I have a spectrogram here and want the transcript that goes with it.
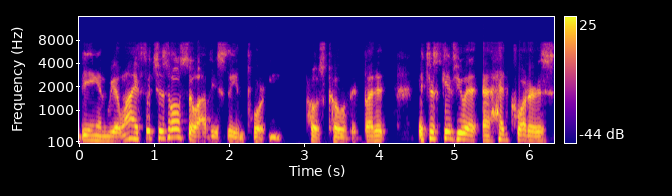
being in real life, which is also obviously important post COVID. But it it just gives you a, a headquarters,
